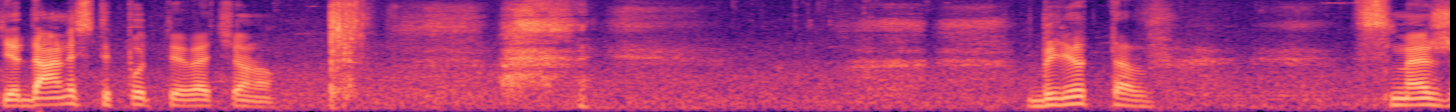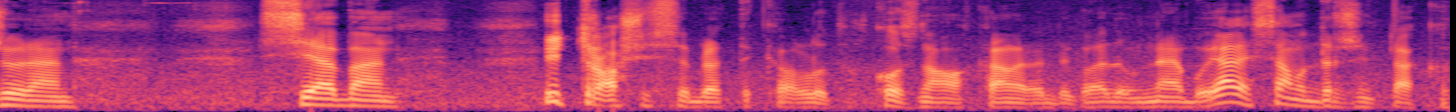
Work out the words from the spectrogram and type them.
Jedanesti put je već ono bljutav, smežuran, sjeban, I troši se, brate, kao ludo. Ko zna ova kamera da gleda u nebu? Ja je samo držim tako.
